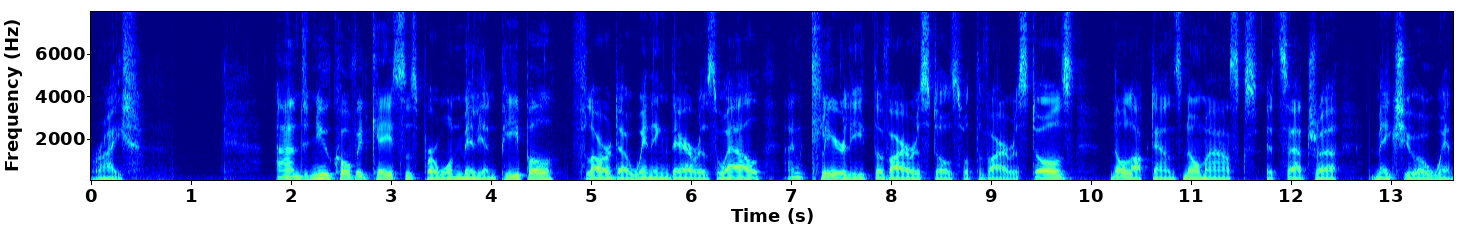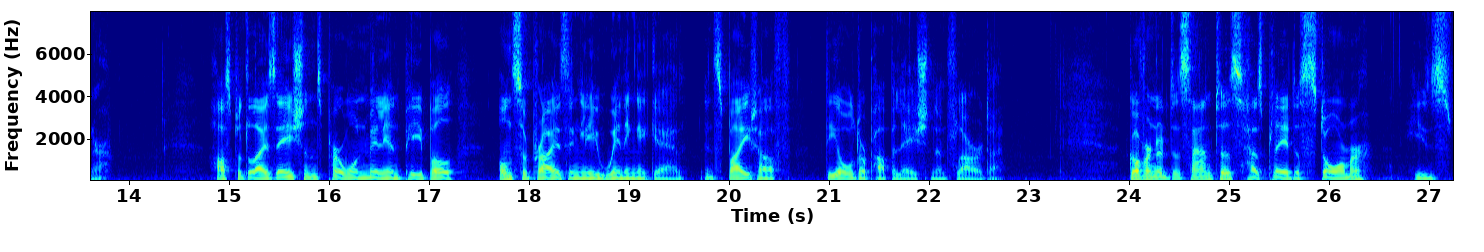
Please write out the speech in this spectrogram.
Right. And new COVID cases per 1 million people, Florida winning there as well. And clearly, the virus does what the virus does no lockdowns, no masks, etc makes you a winner. Hospitalizations per 1 million people, unsurprisingly, winning again, in spite of the older population in Florida. Governor DeSantis has played a stormer. He's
